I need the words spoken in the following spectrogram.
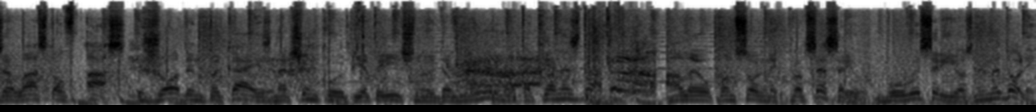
The Last of Us. Жоден ПК із начинкою п'ятирічної давнини на таке не здатен. Але у консольних процесорів був і серйозний недолік.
